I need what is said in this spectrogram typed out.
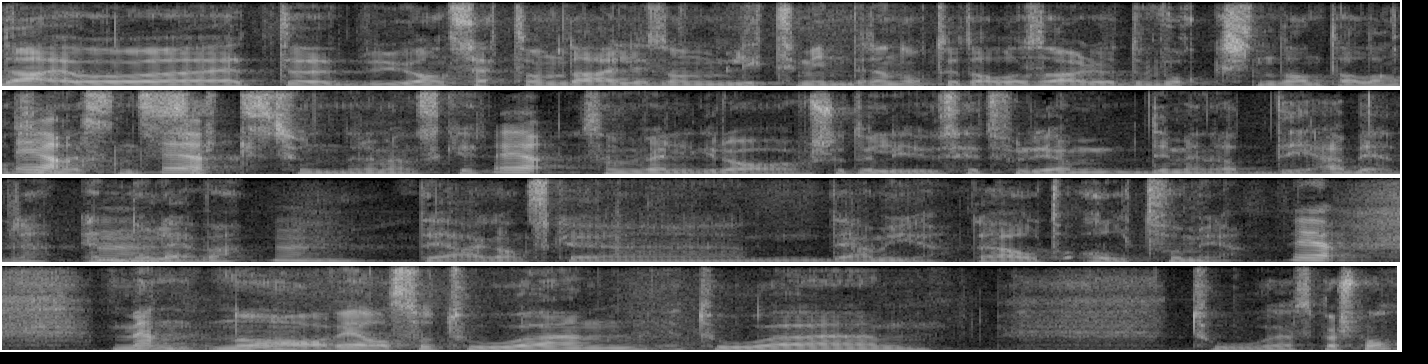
det er jo et Uansett om det er liksom litt mindre enn 80-tallet, så er det jo et voksende antall. Altså Ja, nesten ja. 600 mennesker Ja. som velger å avslutte livet sitt fordi de mener at det er bedre enn Mm. å leve. Det er ganske Det er mye. Det er alt for mye. Ja. Men nå har vi altså to, to, to spørsmål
